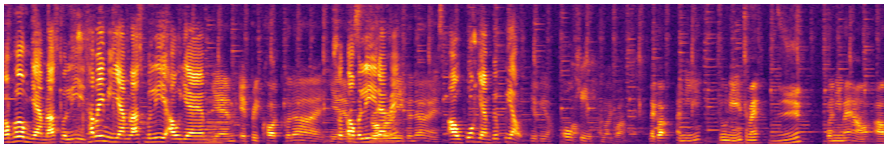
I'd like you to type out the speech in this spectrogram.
ก็เพิ่มแยมราสเบอร์รี่ถ้าไม่มีแยมราสเบอร์รี่เอาแยม แยมเอปริคอตก็ได้แยมสตรอเบอรี่ได้ไหม สตรอเบอรี่ก็ได้เอาพวกแยมเปรี้ยว เปรี้ยวๆโอเค อร่อยกว่า แล้วก็อันนี้ดูนี้ใช่ไหมยึบตัวนี้ไม่เอาเอา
